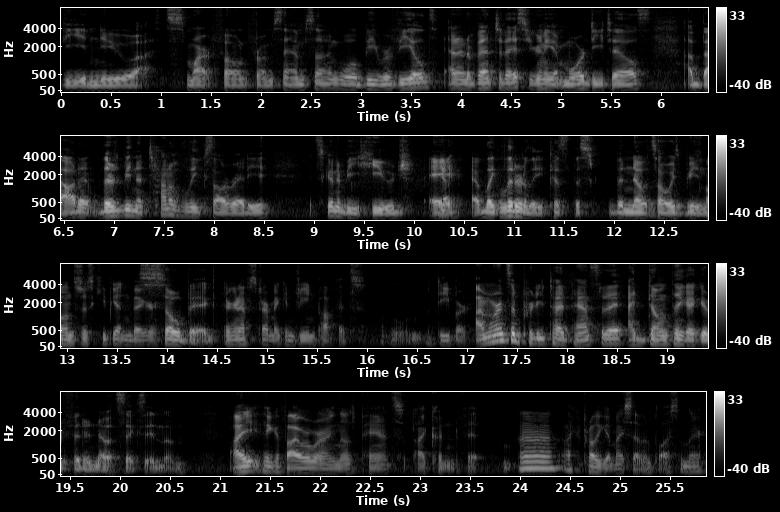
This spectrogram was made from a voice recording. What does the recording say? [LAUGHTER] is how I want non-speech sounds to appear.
The new uh, smartphone from Samsung will be revealed at an event today, so you're going to get more details about it. There's been a ton of leaks already. It's going to be huge, a Yep. like literally, because the the Note's always been Phones just keep getting bigger. so big. They're gonna have to start making jean pockets a little deeper. I'm wearing some pretty tight pants today. I don't think I could fit a Note 6 in them. I think if I were wearing those pants, I couldn't fit. Uh, I could probably get my seven plus in there.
